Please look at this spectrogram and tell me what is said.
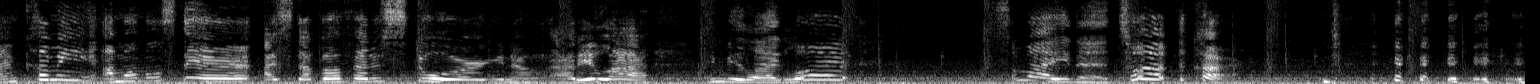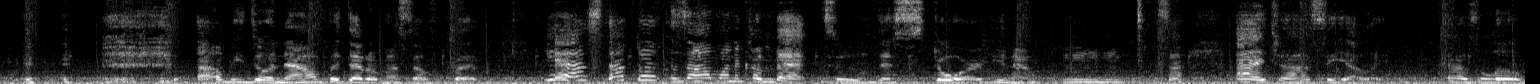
I'm coming. I'm almost there. I stop off at a store. You know, I didn't lie. And be like, Lord, somebody done tore up the car. I'll be doing that. I'll put that on myself. But yeah, I stopped off because I don't want to come back to this store, you know. Mm -hmm. So, all right, y'all. I'll see y'all later. That was a little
